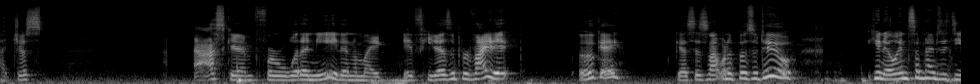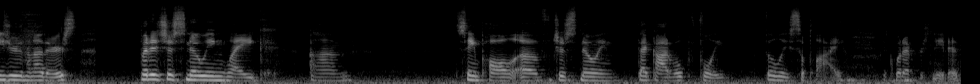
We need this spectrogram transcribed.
i just ask him for what i need and i'm like if he doesn't provide it okay guess it's not what i'm supposed to do you know and sometimes it's easier than others but it's just knowing like um, st paul of just knowing that god will fully fully supply like whatever's needed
